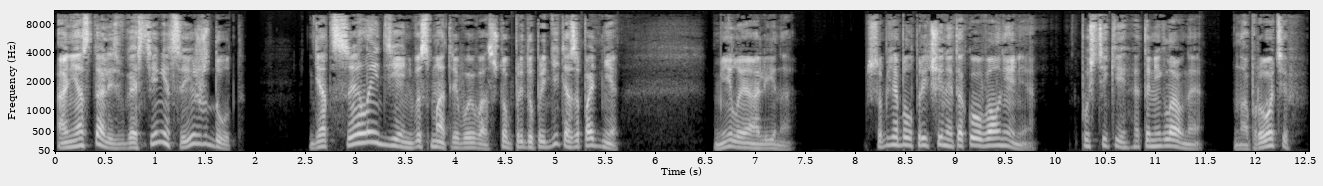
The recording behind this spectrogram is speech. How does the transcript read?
Они остались в гостинице и ждут. Я целый день высматриваю вас, чтобы предупредить о западне. Милая Алина, чтобы я был причиной такого волнения. Пустяки — это не главное. Напротив,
